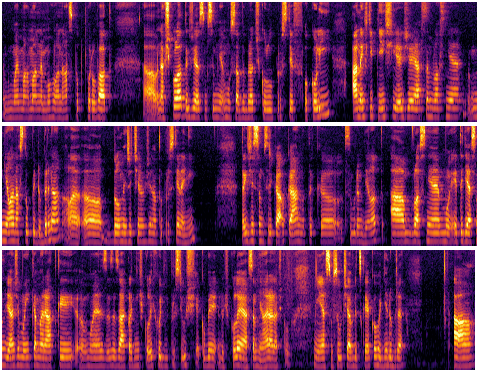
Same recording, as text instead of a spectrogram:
nebo moje máma nemohla nás podporovat na škole, takže já jsem si mě musela vybrat školu prostě v okolí. A nejvtipnější je, že já jsem vlastně měla nastoupit do Brna, ale uh, bylo mi řečeno, že na to prostě není. Takže jsem si říkala, OK, no tak uh, co budeme dělat. A vlastně můj, teď já jsem dělala, že moji kamarádky uh, moje ze, ze základní školy chodí prostě už jakoby do školy a já jsem měla ráda školu. Já jsem se učila vždycky jako hodně dobře. A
